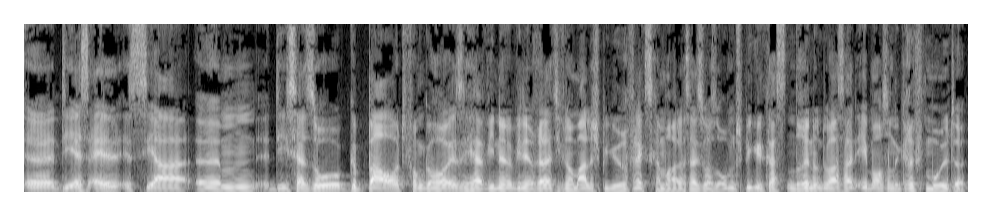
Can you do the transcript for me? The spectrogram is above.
äh, die SL ist ja, ähm, die ist ja so gebaut vom Gehäuse her wie eine, wie eine relativ normale Spiegelreflexkamera. Das heißt, du hast oben einen Spiegelkasten drin und du hast halt eben auch so eine Griffmulte.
